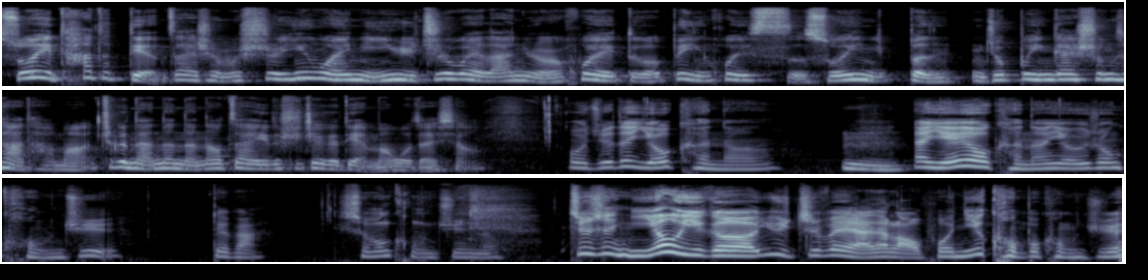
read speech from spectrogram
所以他的点在什么？是因为你预知未来女儿会得病会死，所以你本你就不应该生下她吗？这个男的难道在意的是这个点吗？我在想，我觉得有可能，嗯，那也有可能有一种恐惧，对吧？什么恐惧呢？就是你有一个预知未来的老婆，你恐不恐惧？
